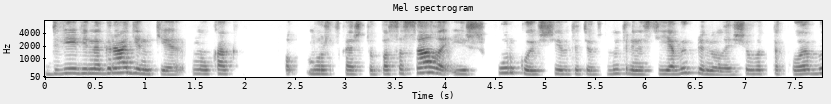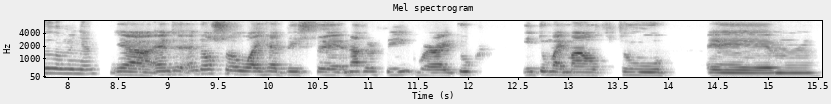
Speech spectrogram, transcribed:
две виноградинки, ну как можно сказать, что пососала и шкурку и все вот эти вот внутренности я выплюнула. Еще вот такое было у меня. Yeah, and and also I had this uh, another thing where I took into my mouth two um,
